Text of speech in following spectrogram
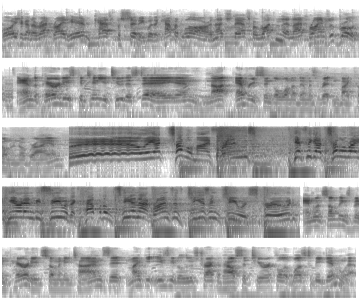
Boys, you got a rat right here in Casper City with a capital R, and that stands for rotten, and that rhymes with rodent. And the parodies continue to this day, and not every single one of them is written by Conan O'Brien. Well, we got trouble, my friends. Guess we got trouble right here at NBC with a capital T and that rhymes with G as in G. We're screwed. And when something's been parodied so many times, it might be easy to lose track of how satirical it was to begin with.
